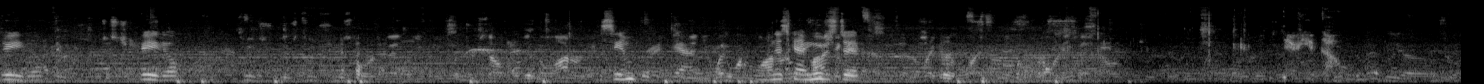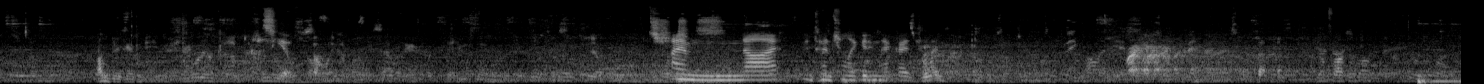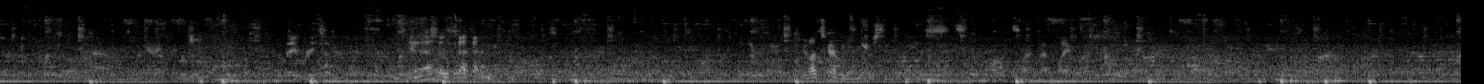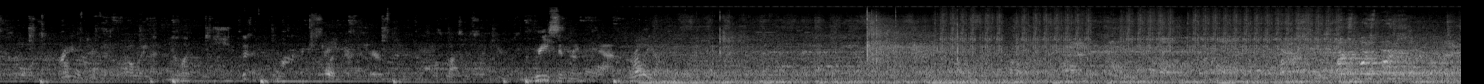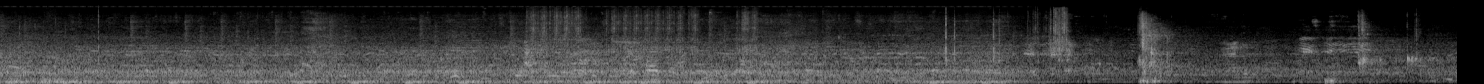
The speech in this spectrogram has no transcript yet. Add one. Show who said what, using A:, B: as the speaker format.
A: There you go.
B: Just check.
A: There you go.
C: Two, there's two shoe stores, and then you put yourself in the lottery.
A: See him?
C: And then you win one of
A: And this guy moves to-
C: at a regular price, and you can put them on eBay.
A: There you go.
B: I'm.
A: Bless you.
B: Selling them out here.
A: I am not intentionally getting that guy's blood.
B: You know, that's gonna be interesting to me is outside that light. Oh, Recently they have.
